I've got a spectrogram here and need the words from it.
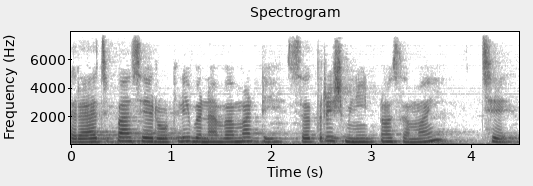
રાજ પાસે રોટલી બનાવવા માટે છત્રીસ મિનિટનો સમય છે.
